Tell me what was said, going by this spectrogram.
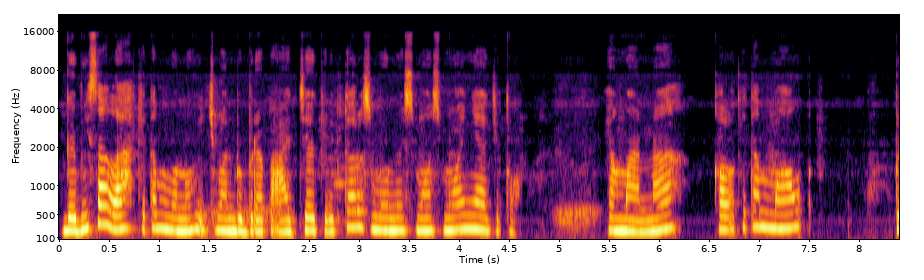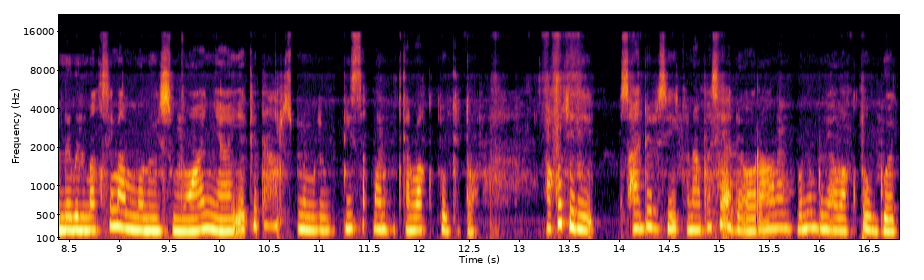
nggak bisa lah kita memenuhi cuman beberapa aja gitu. Kita harus memenuhi semua semuanya gitu. Yang mana kalau kita mau benar-benar maksimal memenuhi semuanya ya kita harus benar-benar bisa manfaatkan waktu gitu. Aku jadi sadar sih kenapa sih ada orang-orang benar punya waktu buat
